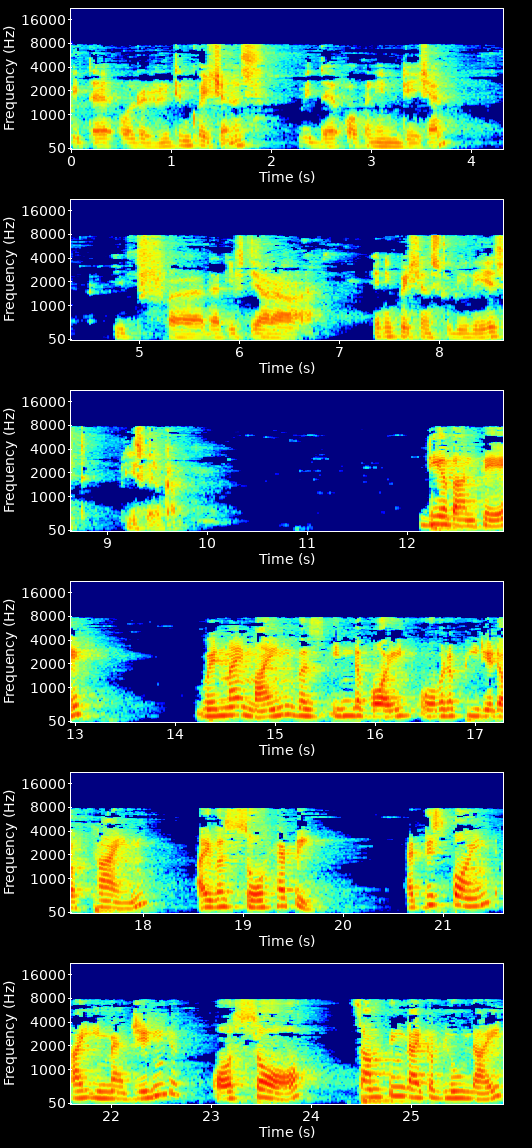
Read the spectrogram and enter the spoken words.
with the already written questions with the open invitation. If uh, that if there are any questions to be raised, please welcome. Dear Bhante, when my mind was in the void over a period of time, I was so happy. At this point, I imagined or saw something like a blue light,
